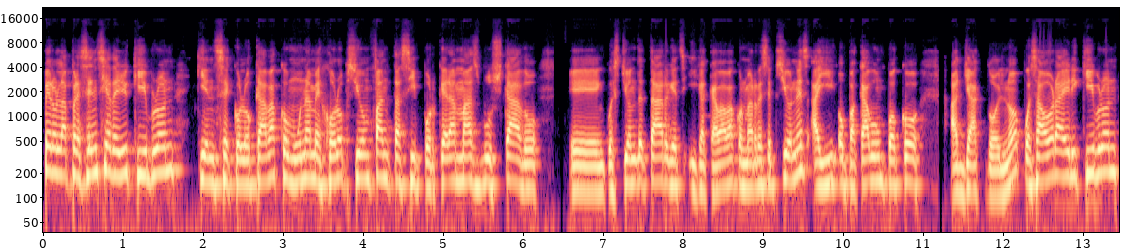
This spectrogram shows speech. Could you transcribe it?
pero la presencia de Eric Ebron, quien se colocaba como una mejor opción fantasy porque era más buscado eh, en cuestión de targets y que acababa con más recepciones, ahí opacaba un poco a Jack Doyle, ¿no? Pues ahora Eric Ebron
